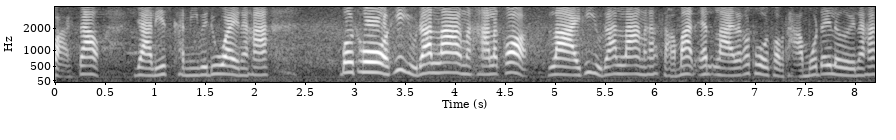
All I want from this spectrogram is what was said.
ฝากเจ้ายาริสคันนี้ไปด้วยนะคะเบอร์โทรที่อยู่ด้านล่างนะคะ แล้วก็ไลน์ที่อยู่ด้านล่างนะคะ สามารถแอดไลน์แล้วก็โทรสอบถามมดได้เลยนะคะ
